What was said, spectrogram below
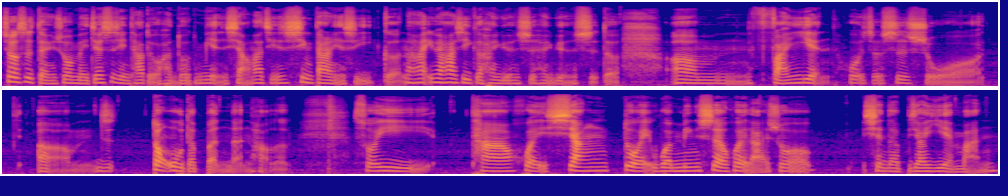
就是等于说，每件事情它都有很多的面相。那其实性当然也是一个。那它因为它是一个很原始、很原始的，嗯，繁衍或者是说，呃，动物的本能。好了，所以它会相对文明社会来说显得比较野蛮。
